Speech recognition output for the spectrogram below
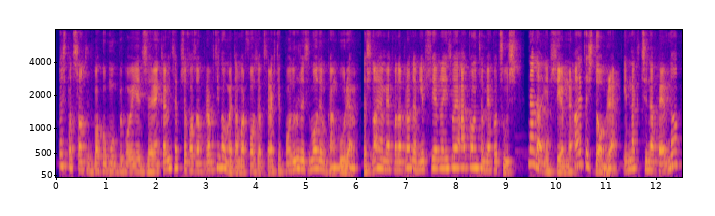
Ktoś patrzący z boku mógłby powiedzieć, że rękawice przechodzą prawdziwą metamorfozę w trakcie podróży z młodym kangurem. Zaczynają jako naprawdę nieprzyjemne i złe, a kończą jako cóż, nadal nieprzyjemne, ale też dobre. Jednak czy na pewno?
